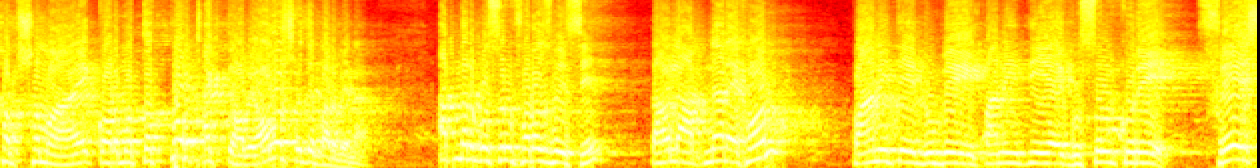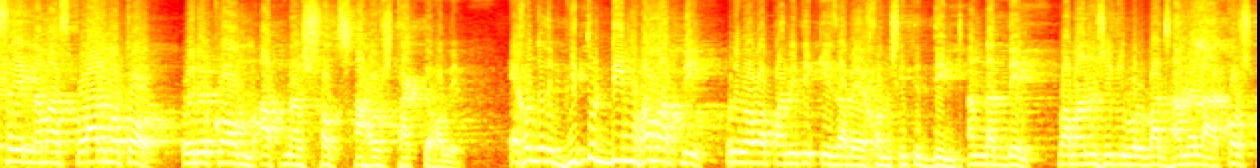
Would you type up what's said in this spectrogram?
সবসময় কর্মতৎপর থাকতে হবে, অলস হতে পারবে না। আপনার গোসল ফরজ হয়েছে, তাহলে আপনার এখন পানিতে ডুবে, পানি দিয়ে গোসল করে, ফ্রেশ হয়ে নামাজ পড়ার মতো ওই রকম আপনার সৎ সাহস থাকতে হবে। এখন যদি ভিতর ডিম হম আপনি, ওরে বাবা, পানিতে কে যাবে এখন শীতের দিন, ঠান্ডার দিন? বা মানুষে কি বলবা ঝামেলা, কষ্ট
